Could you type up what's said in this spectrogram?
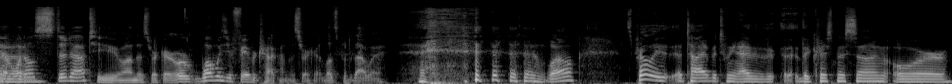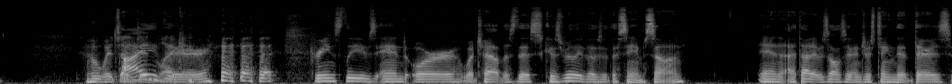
yeah what else stood out to you on this record or what was your favorite track on this record let's put it that way well, it's probably a tie between either the, the Christmas song or which i didn't either like Greensleeves and or What Child Is This? Because really, those are the same song. And I thought it was also interesting that there's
